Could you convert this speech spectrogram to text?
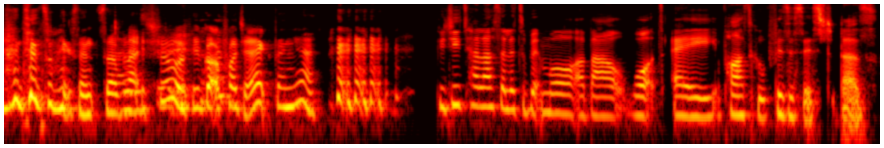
That make sense? So I'm like, sure, if you've got a project, then yeah. Could you tell us a little bit more about what a particle physicist does?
